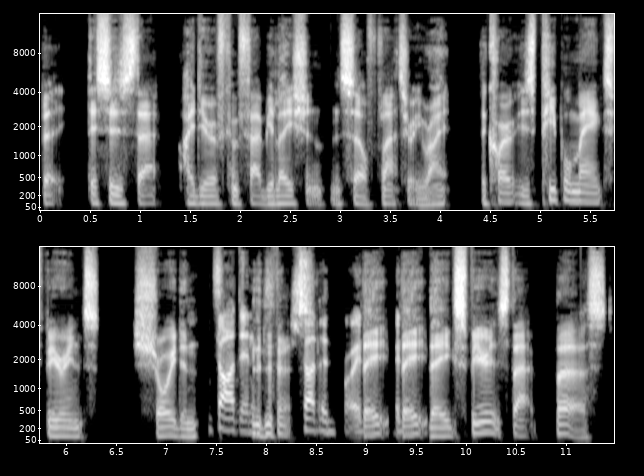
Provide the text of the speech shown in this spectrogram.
But this is that idea of confabulation and self flattery, right? The quote is people may experience schaden Schadenfreude. they, they, they experience that first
